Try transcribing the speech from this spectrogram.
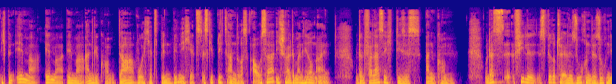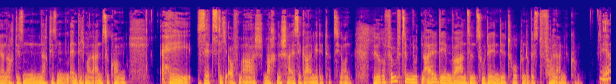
Ich bin immer, immer, immer angekommen. Da, wo ich jetzt bin, bin ich jetzt. Es gibt nichts anderes, außer ich schalte mein Hirn ein. Und dann verlasse ich dieses Ankommen. Und das, äh, viele spirituelle Suchende suchen ja nach diesem, nach diesem endlich mal anzukommen. Hey, setz dich auf den Arsch, mach eine scheißegal Meditation. Höre 15 Minuten all dem Wahnsinn zu, der in dir tobt und du bist voll angekommen. Ja.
